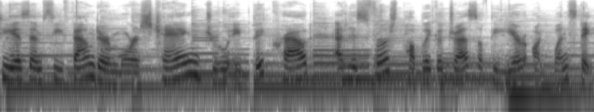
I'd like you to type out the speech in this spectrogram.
TSMC founder Morris Chang drew a big crowd at his first public address of the year on Wednesday.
